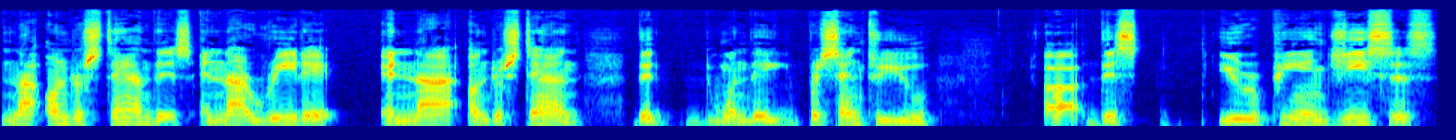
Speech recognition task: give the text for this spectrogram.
not understand this and not read it and not understand that when they present to you uh, this European Jesus,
